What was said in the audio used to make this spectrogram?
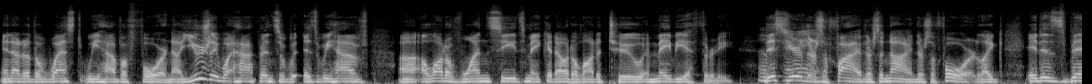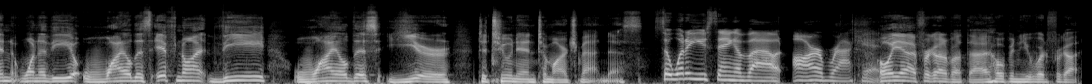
And out of the West, we have a 4. Now, usually what happens is we have uh, a lot of 1 seeds make it out, a lot of 2, and maybe a 3. This year, there's a five, there's a nine, there's a four. Like it has been one of the wildest, if not the wildest year to tune in to March Madness. So what are you saying about our bracket? Oh yeah, I forgot about that. I'm hoping you would forgot.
